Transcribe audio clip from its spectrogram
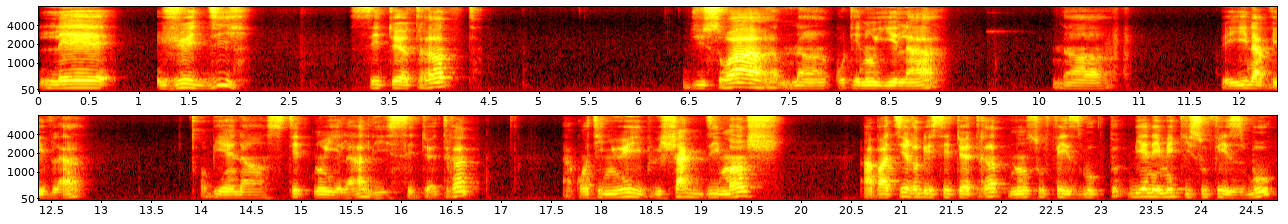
Le jeudi 7.30 du soir nan kote nou ye la, nan peyi nan vive la, ou bien nan stit nou ye la, li 7h30, a kontinue, e pi chak dimanche, a patir de 7h30, nou sou Facebook, tout bien eme ki sou Facebook,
